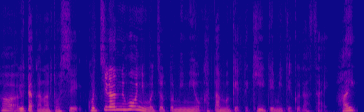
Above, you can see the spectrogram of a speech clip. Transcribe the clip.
はい。豊かな年。こちらの方にもちょっと耳を傾けて聞いてみてください。はい。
